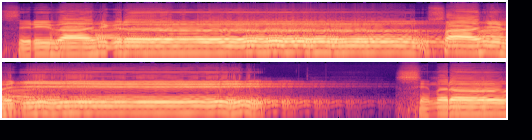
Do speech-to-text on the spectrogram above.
ਸ੍ਰੀ ਵਾਹਿਗੁਰੂ ਸਾਹਿਬ ਜੀ। ਸਿਮਰੋ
